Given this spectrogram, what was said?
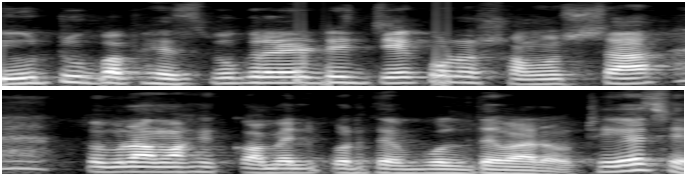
ইউটিউব বা ফেসবুক রিলেটেড যে কোনো সমস্যা তোমরা আমাকে কমেন্ট করতে বলতে পারো, ঠিক আছে?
